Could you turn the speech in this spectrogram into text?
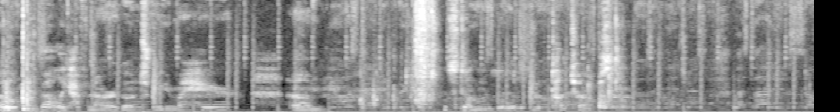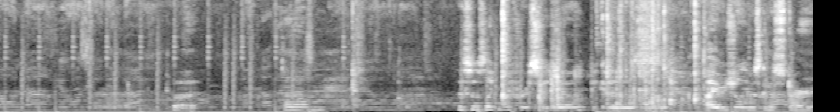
I woke up about like half an hour ago and straightened my hair. Um, it still needs a little bit of touch-ups. But, um, this is like my first video because I originally was gonna start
